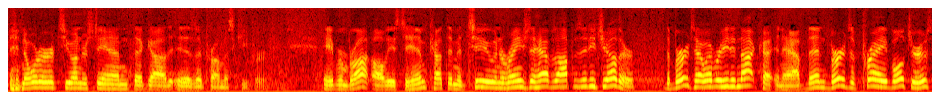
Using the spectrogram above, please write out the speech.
in order to understand that God is a promise keeper. Abram brought all these to him, cut them in two, and arranged the halves opposite each other. The birds, however, he did not cut in half. Then birds of prey, vultures,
